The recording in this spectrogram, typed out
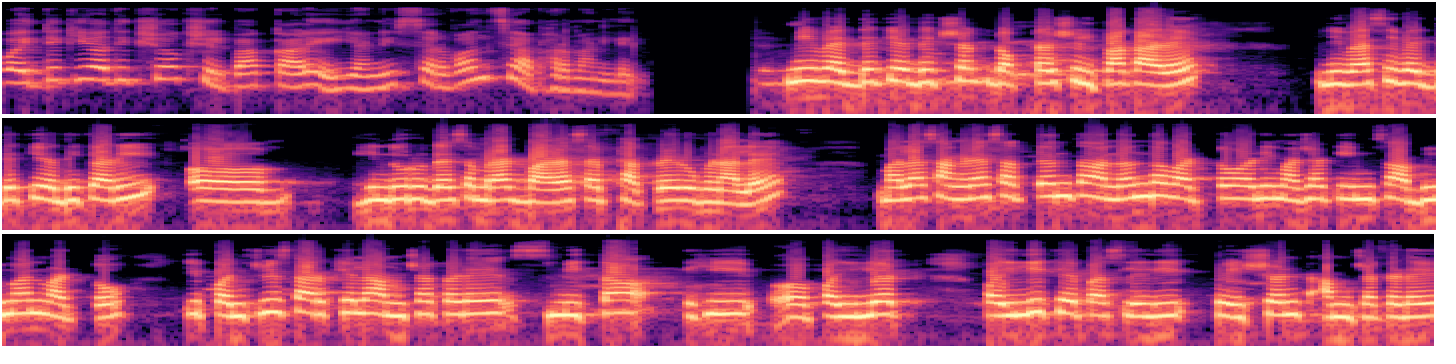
वैद्यकीय अधीक्षक शिल्पा काळे यांनी सर्वांचे आभार मानले. मी वैद्यकीय अधीक्षक डॉक्टर शिल्पा काळे निवासी वैद्यकीय अधिकारी हिंदू हृदय सम्राट बाळासाहेब ठाकरे रुग्णालय. मला सांगण्यास अत्यंत आनंद वाटतो आणि माझ्या टीमचा अभिमान वाटतो की पंचवीस तारखेला आमच्याकडे स्मिता ही पहिलं पहिली खेप असलेली पेशंट आमच्याकडे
